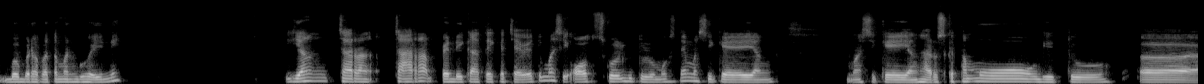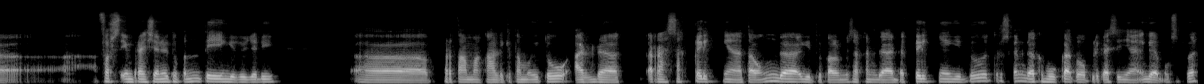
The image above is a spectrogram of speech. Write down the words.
beberapa teman gua ini yang cara cara PDKT ke cewek itu masih old school gitu loh. Maksudnya masih kayak yang masih kayak yang harus ketemu gitu. Uh, first impression itu penting gitu. Jadi uh, pertama kali ketemu itu ada rasa kliknya atau enggak gitu kalau misalkan nggak ada kliknya gitu terus kan nggak kebuka tuh aplikasinya enggak maksud gue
